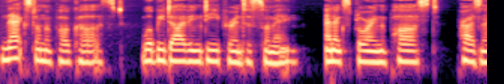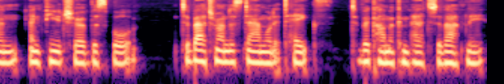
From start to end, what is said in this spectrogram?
Next on the podcast, we'll be diving deeper into swimming and exploring the past, present, and future of the sport to better understand what it takes to become a competitive athlete.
